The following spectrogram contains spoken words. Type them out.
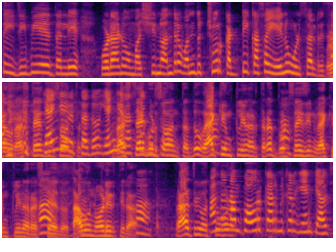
ಹೆಂಗಿರುತ್ತೆ ಈ ಜಿ ಬಿ ಎದಲ್ಲಿ ಓಡಾಡುವ ಮಷೀನ್ ಅಂದ್ರೆ ಒಂದು ಚೂರ್ ಕಟ್ಟಿ ಕಸ ಏನು ಉಳ್ಸಲ್ರಿ ಸರ್? ಮೇಡಮ್ ರಸ್ತೆ ಹೆಂಗಿರುತ್ತೆ ಅದು ಹೆಂಗೆ ರಸ್ತೆ ಗುಡಿಸೋ ಅಂತದ್ದು ವ್ಯಾಕ್ಯೂಮ್ ಕ್ಲೀನರ್ ತರ ದೊಡ್ಡ ಸೈಜಿನ ವ್ಯಾಕ್ಯೂಮ್ ಕ್ಲೀನರ್ ಅಷ್ಟೇ ಅದು. ತಾವು ನೋಡಿರ್ತೀರಾ? ರಾತ್ರಿ ಹೊತ್ತು ಅಂದ್ರೆ ನಮ್ಮ ಪೌರ ಕಾರ್ಮಿಕರಿಗೆ ಏನ್ ಕೆಲಸ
